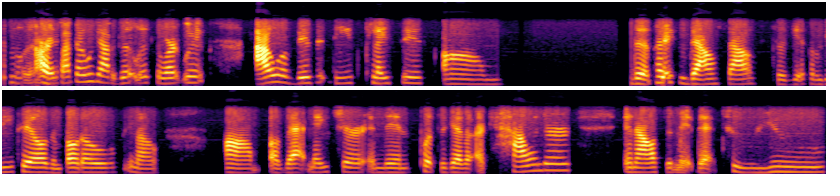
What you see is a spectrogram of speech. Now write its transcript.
absolutely. All right, so I think we got a good list to work with. I will visit these places, um, the places down south to get some details and photos, you know, um, of that nature, and then put together a calendar, and I'll submit that to you,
